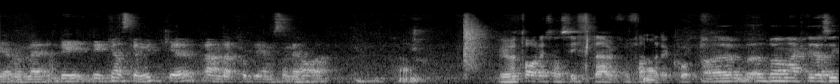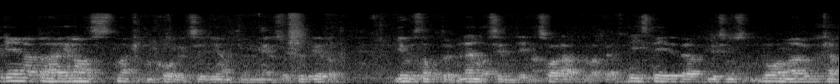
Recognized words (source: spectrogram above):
lever med. Det, det är ganska mycket andra problem som vi har. Vi får ta det som sista här för att fatta det kort. Ja, bara nackdel. Alltså grejen är att det här hela snacket om koldioxid egentligen mer så. Du vet att jordens temperatur ändras genom tiden. Så har det alltid varit. Vi har haft istider, vi har haft liksom varma och kalla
